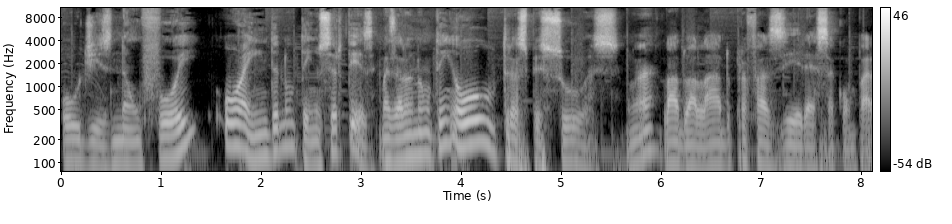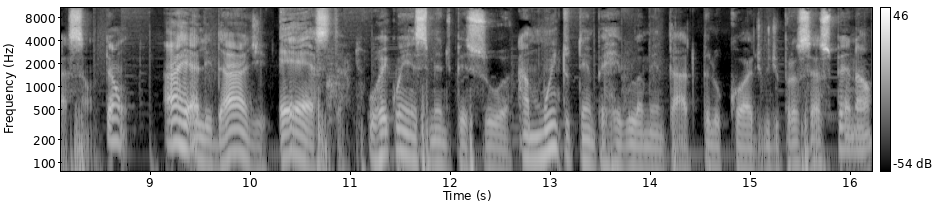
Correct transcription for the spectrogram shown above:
ou diz não foi ou ainda não tenho certeza. Mas ela não tem outras pessoas, não é? lado a lado para fazer essa comparação. Então, a realidade é esta. O reconhecimento de pessoa há muito tempo é regulamentado pelo Código de Processo Penal,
